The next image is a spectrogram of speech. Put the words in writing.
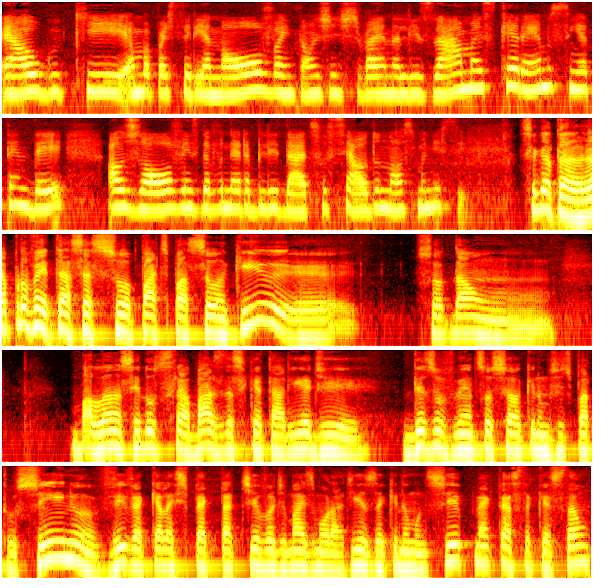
É algo que é uma parceria nova, então a gente vai analisar, mas queremos sim atender aos jovens da vulnerabilidade social do nosso município. Secretária, aproveitar essa sua participação aqui, é, só dar um balanço dos trabalhos da Secretaria de Desenvolvimento Social aqui no município de Patrocínio, vive aquela expectativa de mais moradias aqui no município, como é que está essa questão?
